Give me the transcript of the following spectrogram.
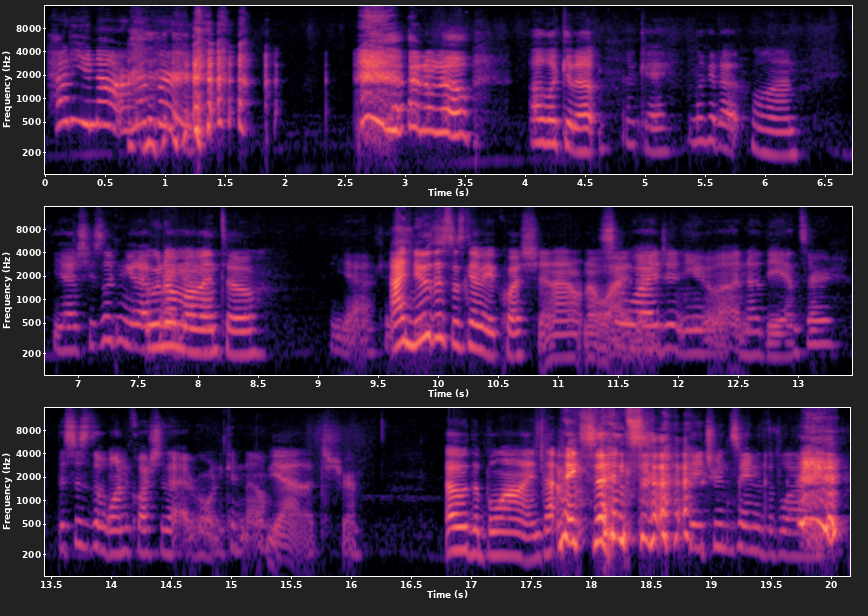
How do you not remember? I don't know. I'll look it up. okay, look it up. Hold on. Yeah, she's looking it up. Uno right now. momento. Yeah. 'cause I knew this was gonna be a question. I don't know why. So why did. didn't you uh, know the answer? This is the one question that everyone can know. Yeah, that's true. Oh, the blind. That makes sense. Patron saint of the blind.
